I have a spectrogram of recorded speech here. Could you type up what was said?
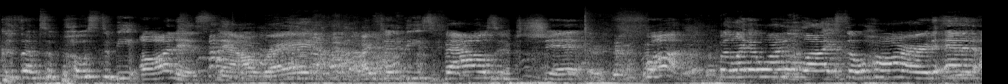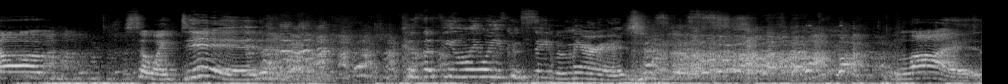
Because I'm supposed to be honest now, right? I did these vows and shit. Fuck. But like I wanted to lie so hard and um so I did. Cause that's the only way you can save a marriage. lies.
